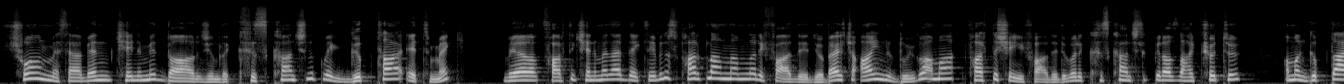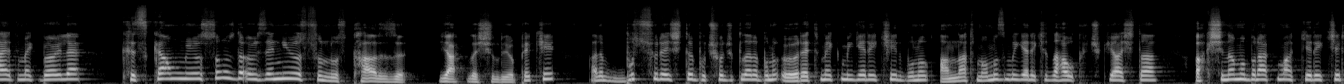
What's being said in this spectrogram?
şu an mesela benim kelime dağarcığımda kıskançlık ve gıpta etmek veya farklı kelimeler de ekleyebiliriz. Farklı anlamlar ifade ediyor. Belki aynı duygu ama farklı şey ifade ediyor. Böyle kıskançlık biraz daha kötü ama gıpta etmek böyle kıskanmıyorsunuz da özeniyorsunuz tarzı yaklaşılıyor. Peki hani bu süreçte bu çocuklara bunu öğretmek mi gerekir? Bunu anlatmamız mı gerekir daha o küçük yaşta? Akışına mı bırakmak gerekir?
